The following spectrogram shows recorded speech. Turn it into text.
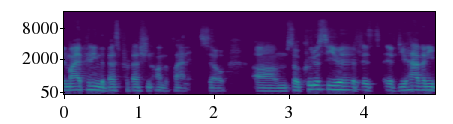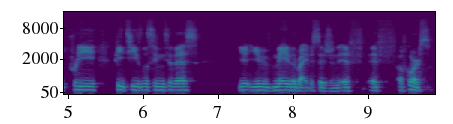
in my opinion, the best profession on the planet. So, um, so kudos to you if it's, if you have any pre PTs listening to this, you, have made the right decision. If if of course,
